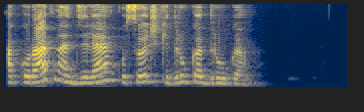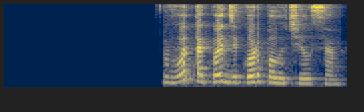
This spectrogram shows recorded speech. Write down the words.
Аккуратно отделяем кусочки друг от друга. Вот такой декор получился.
